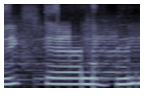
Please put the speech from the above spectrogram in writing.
Big Sky.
